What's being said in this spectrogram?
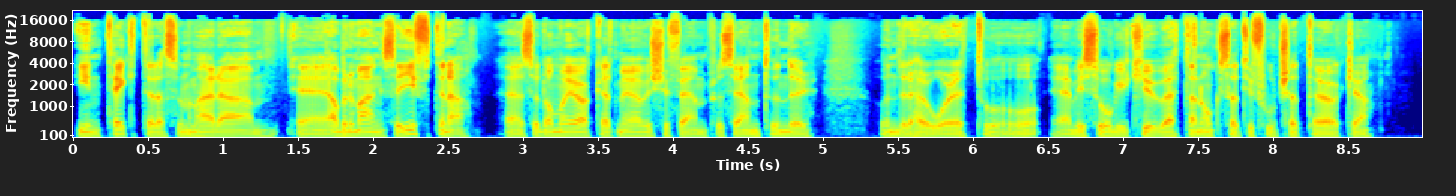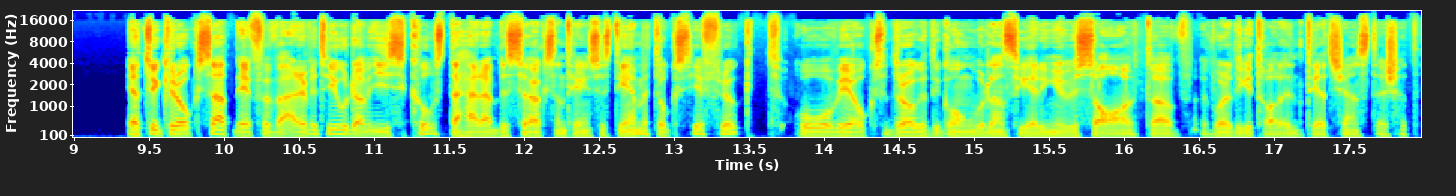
intäkter, alltså de här eh, abonnemangsavgifterna. Eh, så de har ökat med över 25 procent under, under det här året och, och eh, vi såg i Q1 också att vi fortsätter öka. Jag tycker också att det förvärvet vi gjorde av East Coast, det här besökshanteringssystemet, också ger frukt. Och vi har också dragit igång vår lansering i USA av våra digitala identitetstjänster. Så att,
